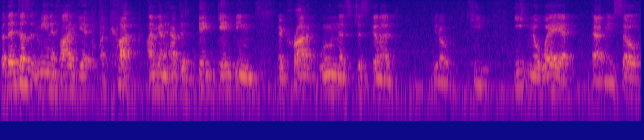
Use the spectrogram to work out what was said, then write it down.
But that doesn't mean if I get a cut, I'm going to have this big gaping necrotic wound that's just going to, you know, keep eating away at, at me. So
